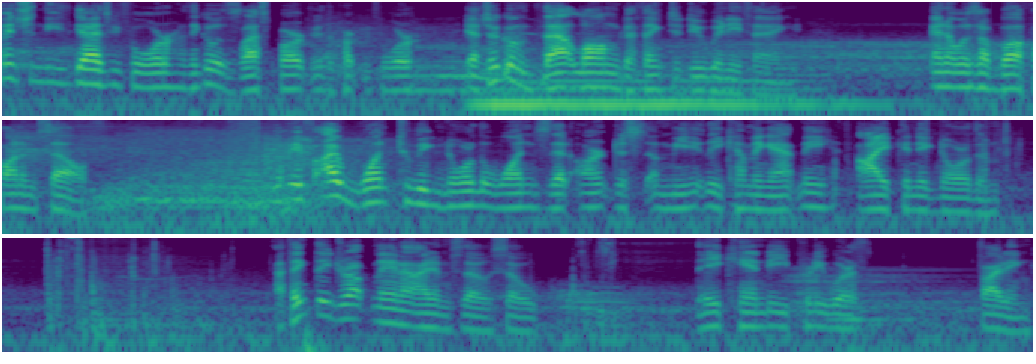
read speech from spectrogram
Mentioned these guys before. I think it was last part or the part before. Yeah, it took him that long to think to do anything. And it was a buff on himself. If I want to ignore the ones that aren't just immediately coming at me, I can ignore them. I think they drop mana items though, so they can be pretty worth fighting.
